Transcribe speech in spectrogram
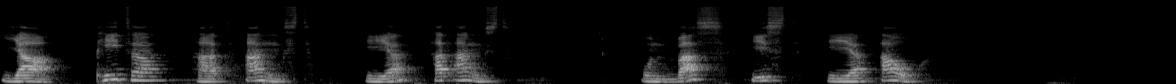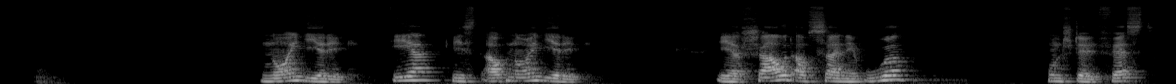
Ja, Peter hat Angst. Er hat Angst. Und was ist er auch? Neugierig. Er ist auch neugierig. Er schaut auf seine Uhr und stellt fest,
